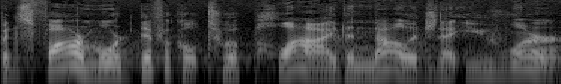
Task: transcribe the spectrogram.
but it's far more difficult to apply the knowledge that you've learned.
